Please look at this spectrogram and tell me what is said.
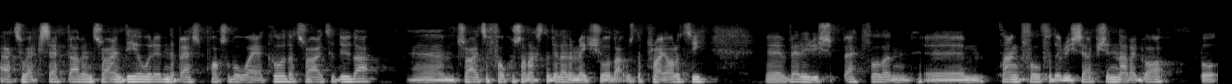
I had to accept that and try and deal with it in the best possible way I could. I tried to do that. Um, tried to focus on Aston Villa and make sure that was the priority. Uh, very respectful and um, thankful for the reception that I got. But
